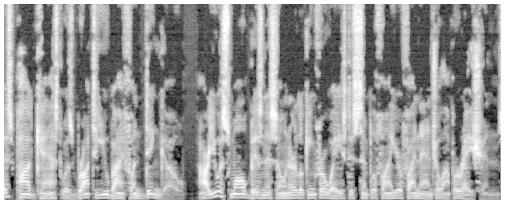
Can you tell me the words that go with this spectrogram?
This podcast was brought to you by Fundingo. Are you a small business owner looking for ways to simplify your financial operations?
